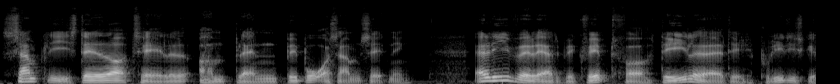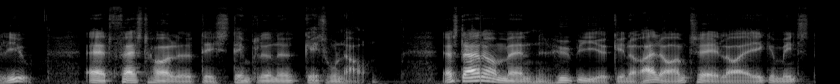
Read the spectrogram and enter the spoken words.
samtlige steder tale om blandet beboersammensætning. Alligevel er det bekvemt for dele af det politiske liv at fastholde det stemplende ghetto-navn. Erstatter man hyppige generelle omtaler af ikke mindst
